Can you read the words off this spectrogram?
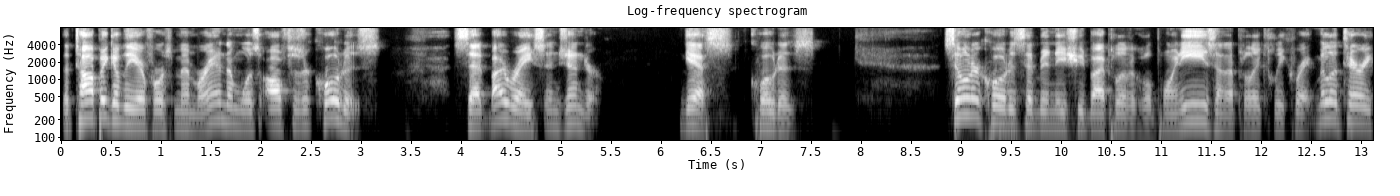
The topic of the Air Force memorandum was officer quotas set by race and gender. Yes, quotas. Similar quotas had been issued by political appointees and a politically correct military,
